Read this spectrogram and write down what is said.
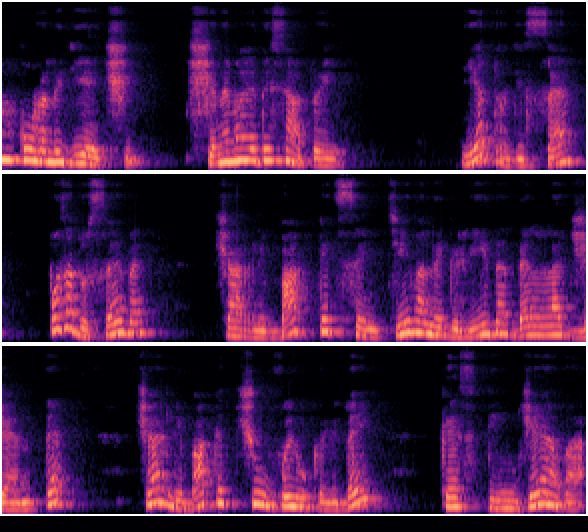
ancora le ще немає десятої. Dietro di позаду себе, Чарлі Бакет le grida della gente. Чарлі Бакет чув вигуки людей, che spingeva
